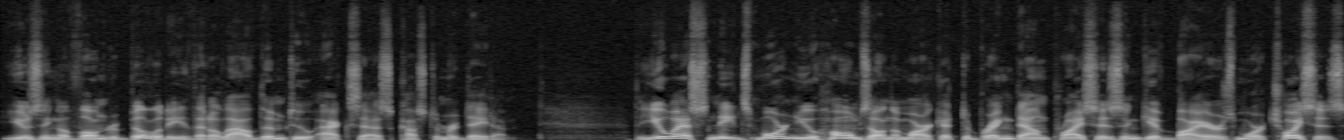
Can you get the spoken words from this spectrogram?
using a vulnerability that allowed them to access customer data. The U.S. needs more new homes on the market to bring down prices and give buyers more choices,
